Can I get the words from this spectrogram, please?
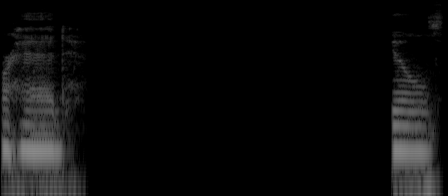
Forehead, gills.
